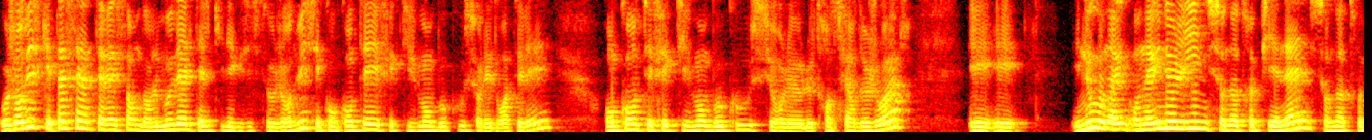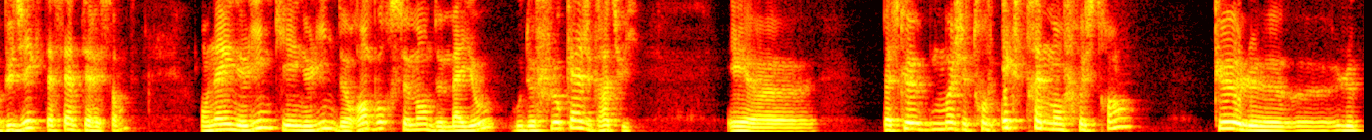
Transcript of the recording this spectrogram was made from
Aujourd'hui, ce qui est assez intéressant dans le modèle tel qu'il existe aujourd'hui, c'est qu'on comptait effectivement beaucoup sur les droits télé, on compte effectivement beaucoup sur le, transfert de joueurs, et, nous, on a, une- ligne sur notre PNL, sur notre budget qui est assez intéressante. On a une ligne qui est une ligne de remboursement de maillots ou de flocage gratuit. Et euh, parce que moi, je trouve extrêmement frustrant que le, euh, le,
